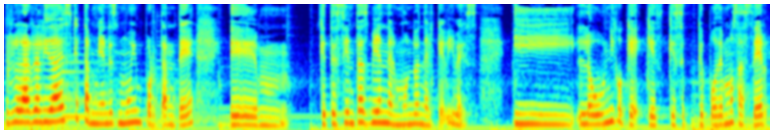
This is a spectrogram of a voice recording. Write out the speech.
Pero la realidad es que también es muy importante em, que te sientas bien en el mundo en el que vives. Y lo único que, que, podemos hacer,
